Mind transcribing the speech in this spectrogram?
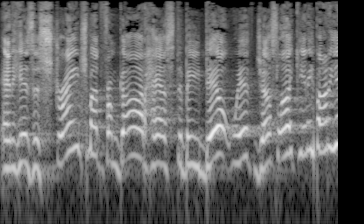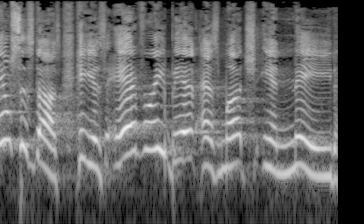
And his estrangement from God has to be dealt with just like anybody else's does. He is every bit as much in need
